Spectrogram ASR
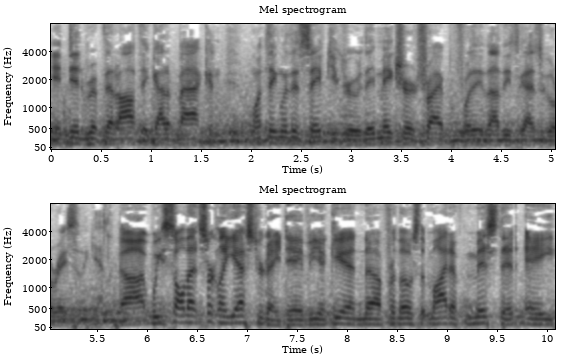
it did rip that off. They got it back track. And one thing with this safety crew, they make sure to try it before they allow these guys to go racing again. Uh, we saw that certainly yesterday, Davey. Again, uh, for those that might have missed it, a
